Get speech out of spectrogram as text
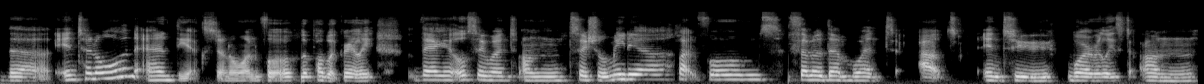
the internal one and the external one for the public, really. They also went on social media platforms. Some of them went out into, were released on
